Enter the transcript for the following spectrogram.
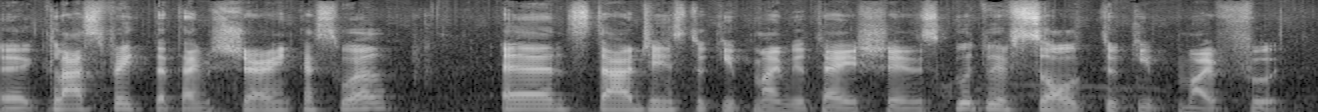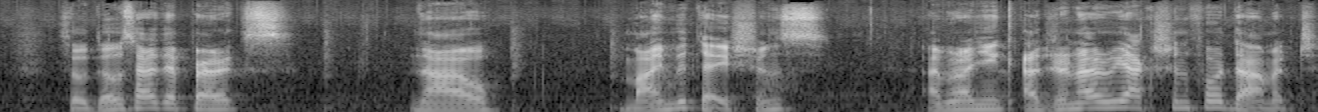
Uh, class Freak that I'm sharing as well. And Starched Genes to keep my mutations. Good with Salt to keep my food. So those are the perks. Now, my mutations. I'm running Adrenal Reaction for damage.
